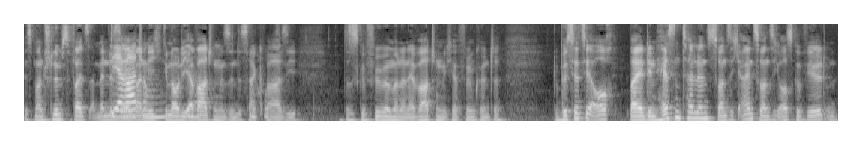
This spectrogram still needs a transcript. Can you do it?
ist man schlimmstenfalls am Ende selber nicht, genau, die ja. Erwartungen sind es halt quasi. Das ist das Gefühl, wenn man dann Erwartungen nicht erfüllen könnte. Du bist jetzt ja auch bei den Hessen Talents 2021 ausgewählt und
